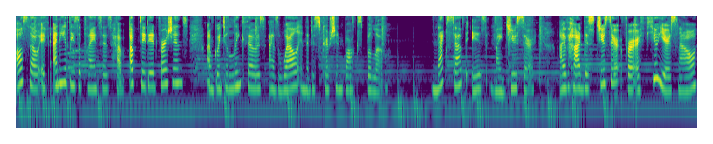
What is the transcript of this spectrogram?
Also, if any of these appliances have updated versions, I'm going to link those as well in the description box below. Next up is my juicer. I've had this juicer for a few years now,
